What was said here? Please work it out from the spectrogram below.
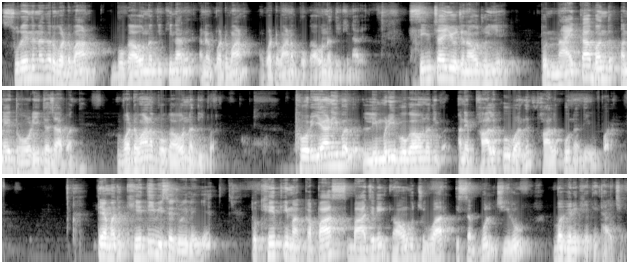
સુરેન્દ્રનગર વઢવાણ ભોગાવો નદી કિનારે અને વઢવાણ વઢવાણ ભોગાવો નદી કિનારે. સિંચાઈ યોજનાઓ જોઈએ તો નાયકા બંધ અને ધોળી ધજા બંધ. વઢવાણ ભોગાવો નદી પર. થોરિયાણી બંધ લીમડી ભોગાવો નદી પર અને ફાલકુ બંધ, ફાલકુ નદી ઉપર. તેમજ ખેતી વિશે જોઈ લઈએ. તો ખેતીમાં કપાસ, બાજરી, ઘઉં, જુવાર, ઈસબગુલ, જીરું વગેરે ખેતી થાય છે.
